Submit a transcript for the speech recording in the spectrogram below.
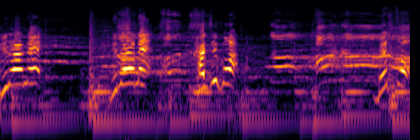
밀어내 밀어내 가지고 와. 메꿔.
